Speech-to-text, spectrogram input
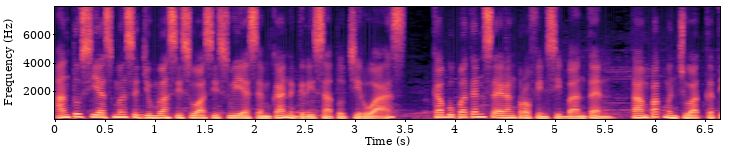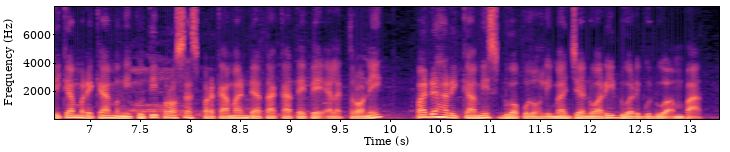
Antusiasme sejumlah siswa-siswi SMK Negeri 1 Ciruas, Kabupaten Serang Provinsi Banten, tampak mencuat ketika mereka mengikuti proses perekaman data KTP elektronik pada hari Kamis 25 Januari 2024.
